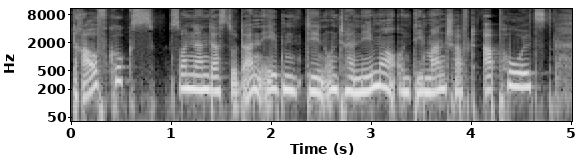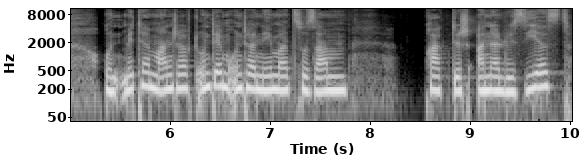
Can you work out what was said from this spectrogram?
drauf guckst, sondern dass du dann eben den Unternehmer und die Mannschaft abholst und mit der Mannschaft und dem Unternehmer zusammen praktisch analysierst,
